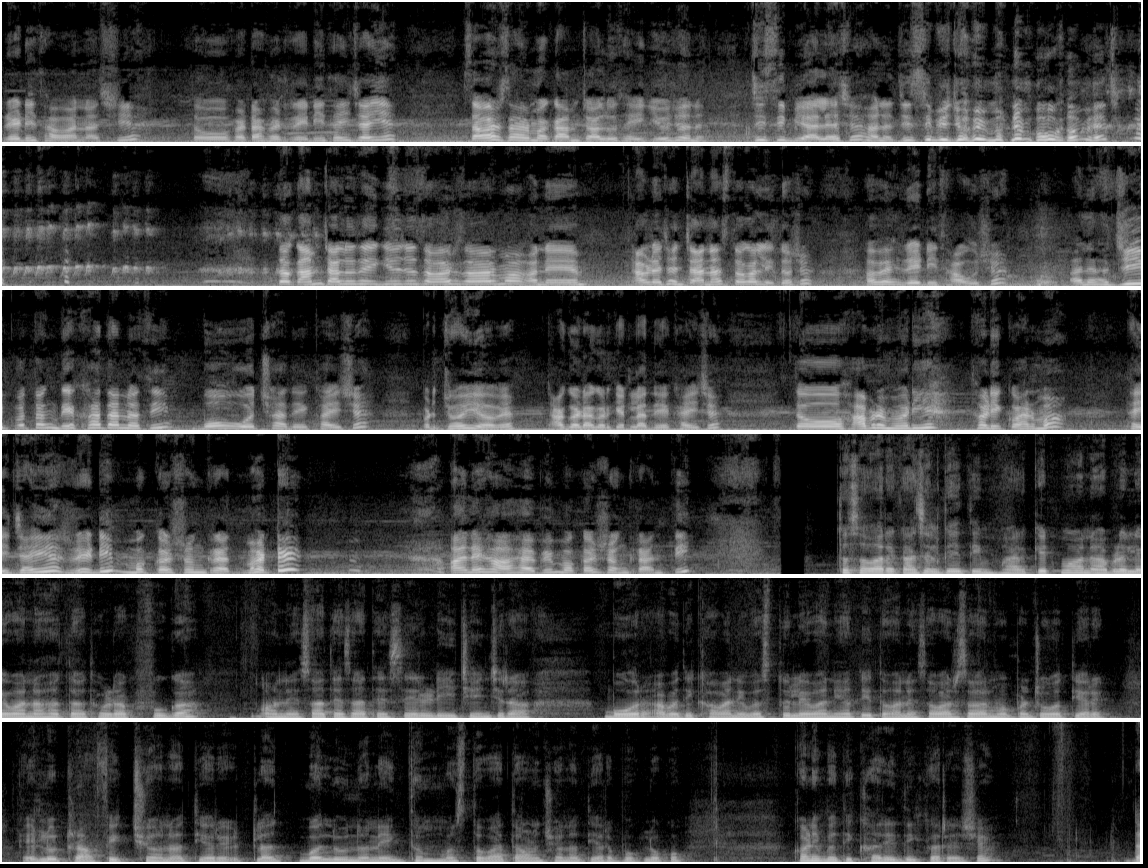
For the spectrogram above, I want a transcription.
રેડી થવાના છીએ. તો ફટાફટ રેડી થઈ જઈએ. સવાર સવારમાં કામ ચાલુ થઈ ગયું છે ને. જીસીબી આલે છે અને જીસીબી જોઈ મને બહુ ગમે છે. તો કામ ચાલુ થઈ ગયું છે સવાર સવારમાં અને આપણે છે ને ચા નાસ્તો કરી લીધો છે. હવે રેડી થવું છે. અને હજી પતંગ દેખાતા નથી. બહુ ઓછા દેખાય છે. પણ જોઈએ હવે આગળ આગળ કેટલા દેખાય છે. તો આપણે મળીએ થોડીક વારમાં. થઈ જઈએ રેડી મકર સંક્રાંત માટે. અને હા હેપી મકર સંક્રાંતિ તો સવારે કાજલ ગઈ હતી માર્કેટમાં અને આપણે લેવાના હતા થોડાક ફુગા અને સાથે સાથે શેરડી, જીંજરા, બોર આ બધી ખાવાની વસ્તુ લેવાની હતી. તો અને સવાર સવારમાં પણ જો અત્યારે એટલું ટ્રાફિક છે અને અત્યારે એટલા બલૂન અને એકદમ મસ્ત વાતાવરણ છે અને અત્યારે બહુ લોકો ઘણી બધી ખરીદી કરે છે.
